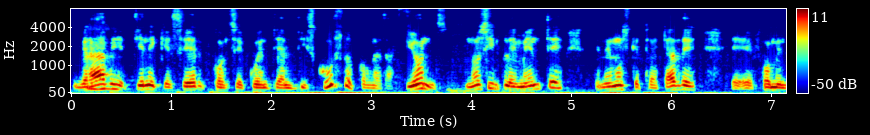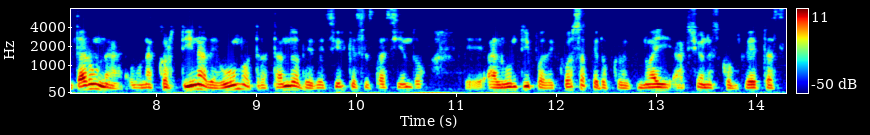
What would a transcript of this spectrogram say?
grave tiene que ser consecuente al discurso con las acciones. No simplemente tenemos que tratar de eh, fomentar una, una cortina de humo tratando de decir que se está haciendo eh, algún tipo de cosa, pero que no hay acciones concretas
